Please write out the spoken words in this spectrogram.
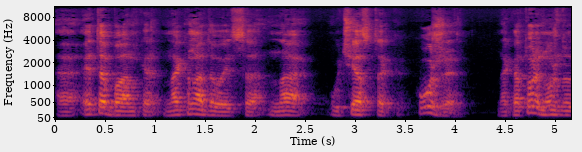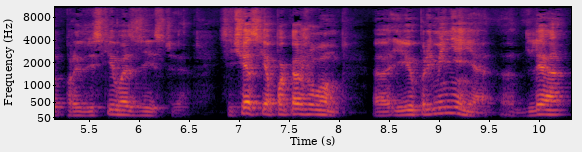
Э, эта банка накладывается на участок кожи, на который нужно произвести воздействие. Сейчас я покажу вам э, ее применение для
